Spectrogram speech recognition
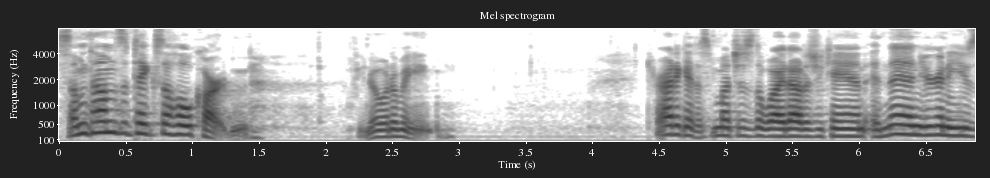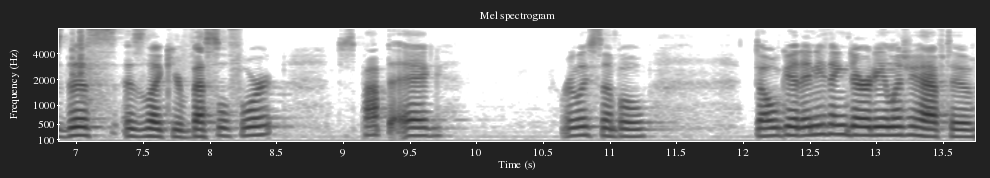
Sometimes it takes a whole carton, if you know what I mean. Try to get as much as the white out as you can, and then you're gonna use this as like your vessel for it. Just pop the egg, really simple. Don't get anything dirty unless you have to.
